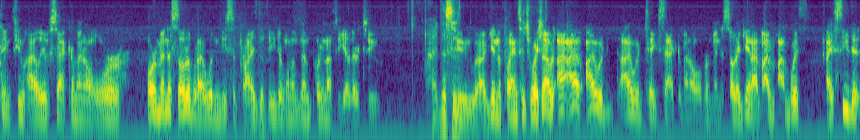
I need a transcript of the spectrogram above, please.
think too highly of Sacramento or or Minnesota, but I wouldn't be surprised if either one of them put enough together to Right, this to is... uh, get in a play-in situation. I would, I, I, would, I would take Sacramento over Minnesota. Again, I'm, I'm, I'm with. I see that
